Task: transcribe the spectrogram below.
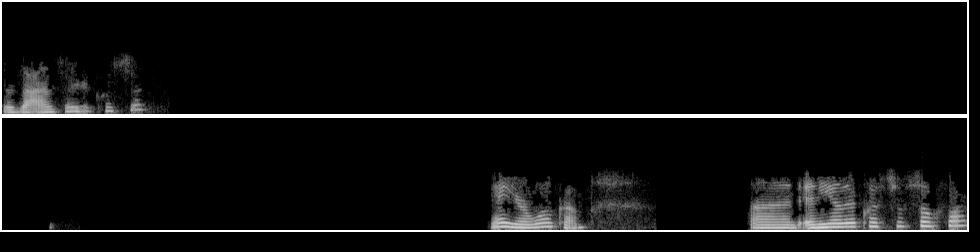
Does that answer your question? Hey, you're welcome. And any other questions so far?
